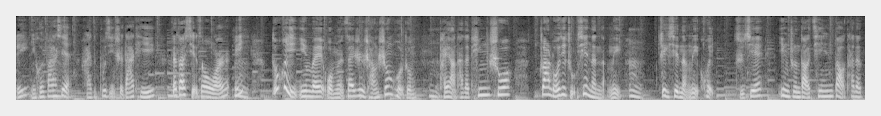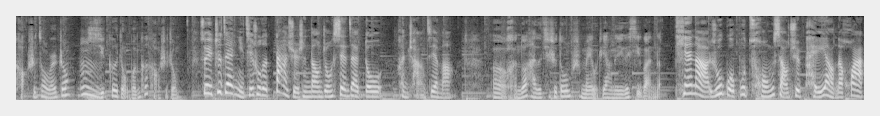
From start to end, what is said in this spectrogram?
哎，你会发现孩子不仅是答题，再到写作文，哎，都会因为我们在日常生活中培养他的听说、抓逻辑主线的能力，嗯。这些能力会直接印证到迁移到他的考试作文中，以及各种文科考试中。所以，这在你接触的大学生当中，现在都很常见吗？呃，很多孩子其实都是没有这样的一个习惯的。天哪！如果不从小去培养的话，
